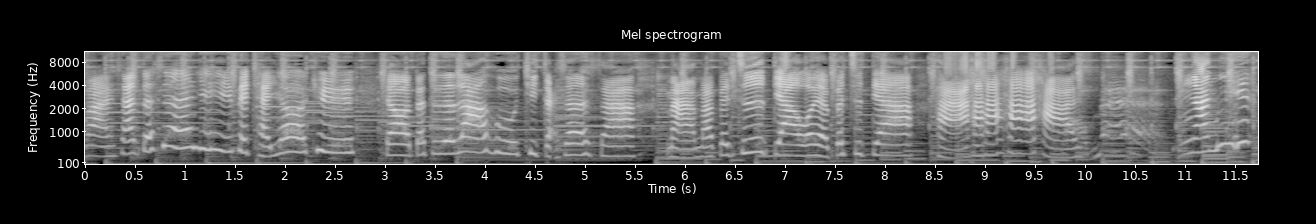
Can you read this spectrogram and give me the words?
晚上的森林非常有趣，有大只的老虎去打蛇山，妈妈被吃掉，我也被吃掉，哈哈哈哈哈哈！那你。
